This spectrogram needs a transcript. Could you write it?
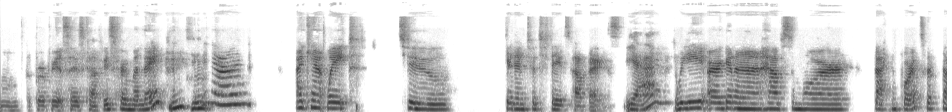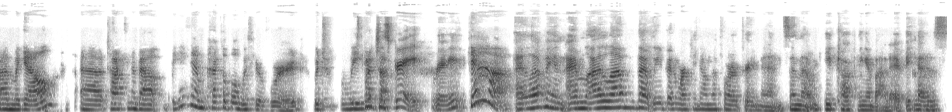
Mhm. Appropriate sized coffees for Monday. Mhm. And I can't wait to get into today's topics. Yeah. We are going to have some more back and forths with Don Miguel, uh, talking about being impeccable with your word, which we Which is great, right? Yeah. I love it. I'm I love that we've been working on the four agreements and that we keep talking about it because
